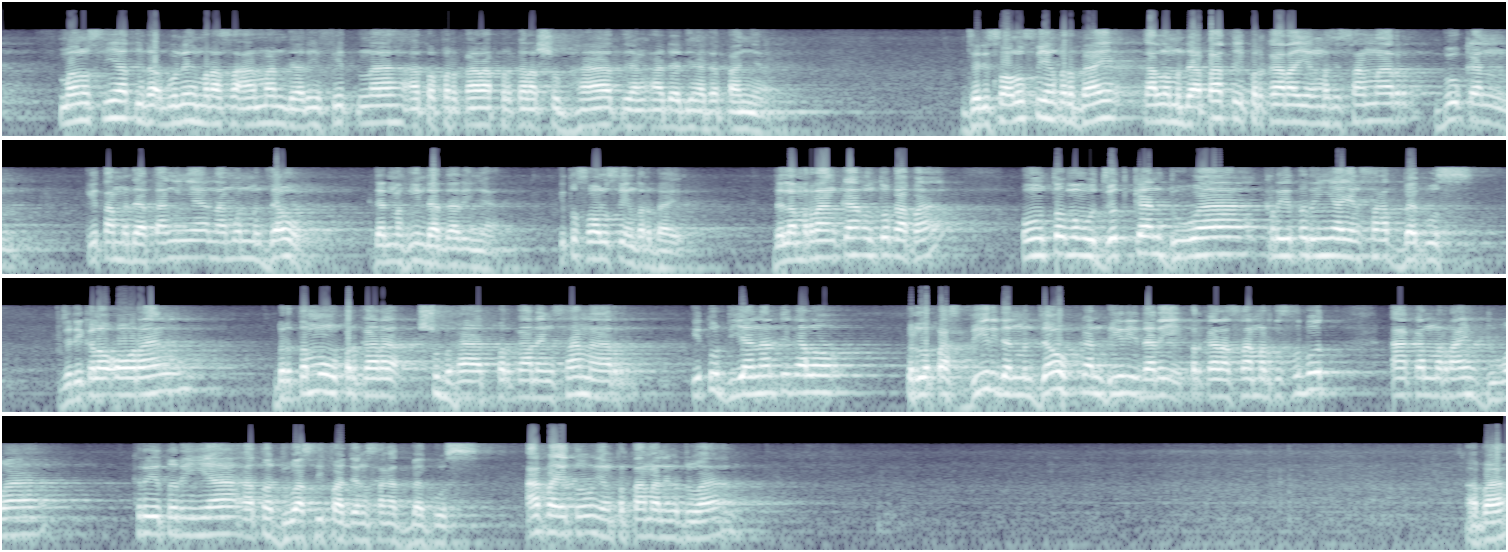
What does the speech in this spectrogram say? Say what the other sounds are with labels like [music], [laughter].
manusia tidak boleh merasa aman dari fitnah atau perkara-perkara syubhat yang ada di hadapannya. Jadi solusi yang terbaik kalau mendapati perkara yang masih samar bukan kita mendatanginya namun menjauh dan menghindar darinya. Itu solusi yang terbaik. Dalam rangka untuk apa? Untuk mewujudkan dua kriteria yang sangat bagus. Jadi kalau orang bertemu perkara syubhat, perkara yang samar, itu dia nanti kalau berlepas diri dan menjauhkan diri dari perkara samar tersebut akan meraih dua kriteria atau dua sifat yang sangat bagus. Apa itu? Yang pertama dan yang kedua? Apa?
